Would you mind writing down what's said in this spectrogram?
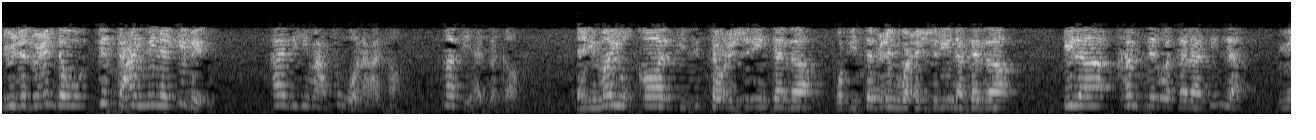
يوجد عنده تسعا من الإبل. هذه معفو عنها ما فيها زكاة. يعني ما يقال في ستة وعشرين كذا وفي سبع وعشرين كذا إلى خمس وثلاثين لا. من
